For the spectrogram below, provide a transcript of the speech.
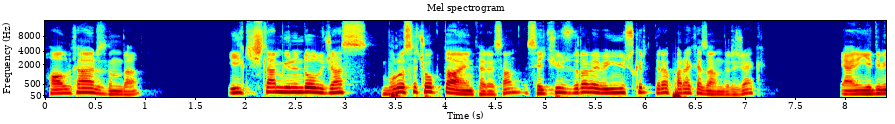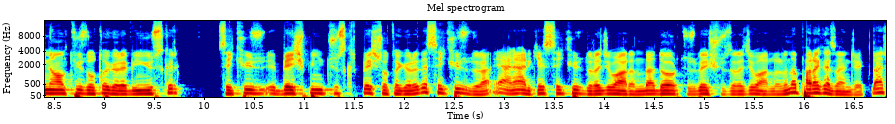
halka arzında ilk işlem gününde olacağız. Burası çok daha enteresan. 800 lira ve 1140 lira para kazandıracak. Yani 7600 lota göre 1140 800 5345 lota göre de 800 lira. Yani herkes 800 lira civarında 400-500 lira civarlarında para kazanacaklar.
